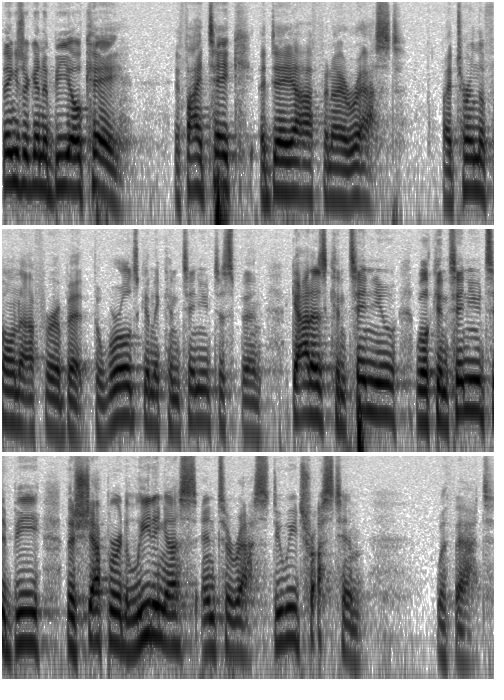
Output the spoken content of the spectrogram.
Things are going to be okay if I take a day off and I rest, if I turn the phone off for a bit, the world's going to continue to spin. God is continue, will continue to be the shepherd leading us into rest. Do we trust him with that?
